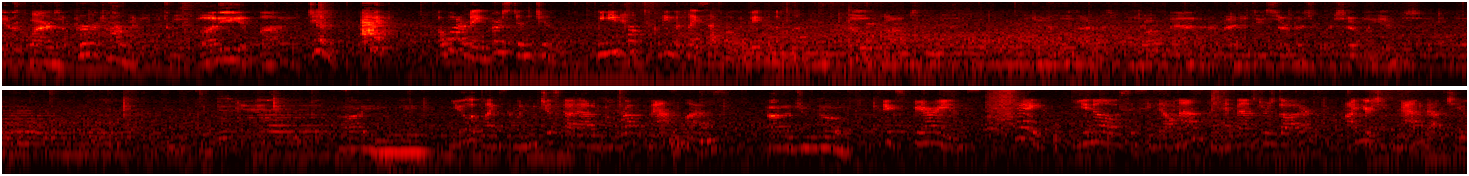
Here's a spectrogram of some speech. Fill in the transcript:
It requires a perfect harmony between body and mind. Jim, quick! A water main burst in the gym. We need help to clean the place up while we wait for the plumber. No problems. Did you know that I was a front man in Her Majesty's service for several years? Hi, Yumi. You look like someone who just got out of a rough math class. How did you know? Experience. Hey, you know Sissi Delmas, the headmaster's daughter? I hear she's mad about you.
